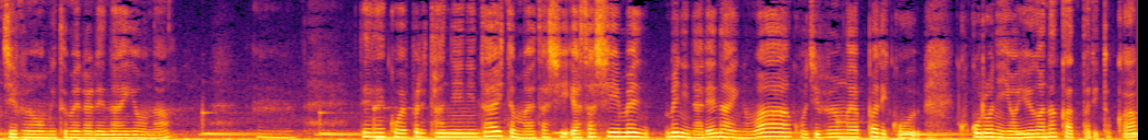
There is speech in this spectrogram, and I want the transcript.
自分を認められないような、うん、でねこうやっぱり他人に対しても優しい優しい目目になれないのはこう自分がやっぱりこう心に余裕がなかったりとか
